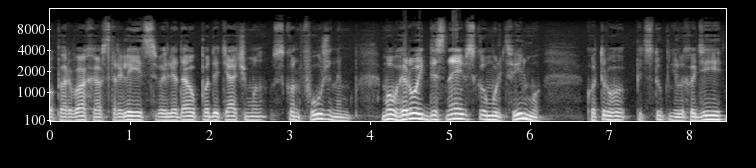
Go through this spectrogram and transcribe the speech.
Попервах австралієць виглядав по-дитячому сконфуженим, мов герой Диснеївського мультфільму, котрого підступні лиходії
